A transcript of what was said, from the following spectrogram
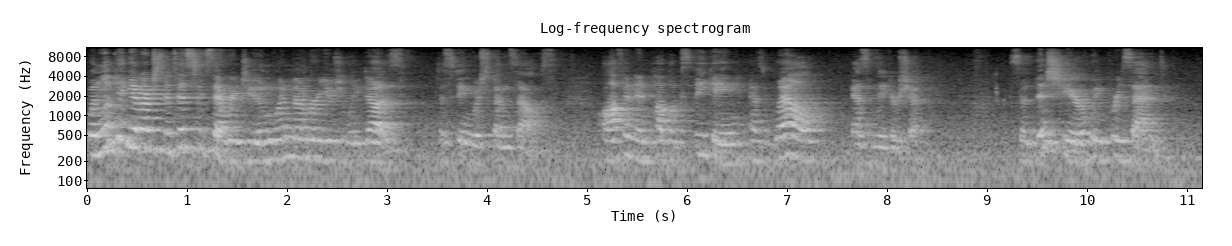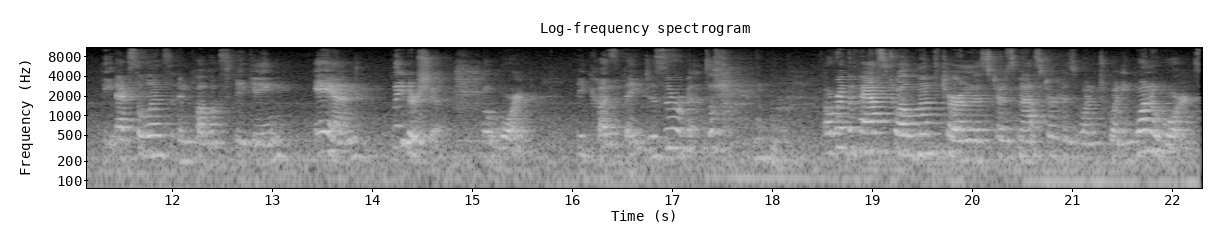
When looking at our statistics every June, one member usually does distinguish themselves, often in public speaking as well as leadership. So this year we present the Excellence in Public Speaking and Leadership Award because they deserve it. Over the past 12-month term, this Toastmaster has won 21 awards,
